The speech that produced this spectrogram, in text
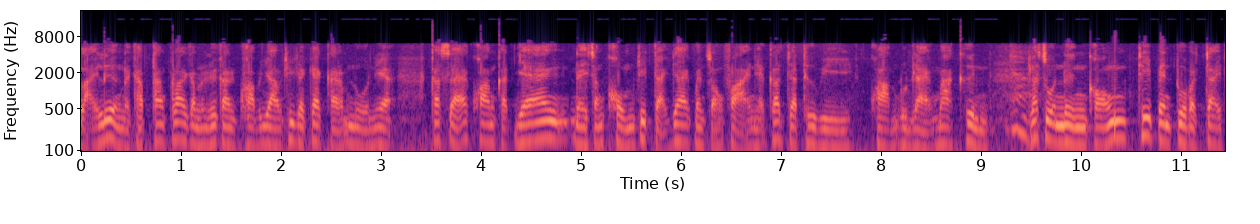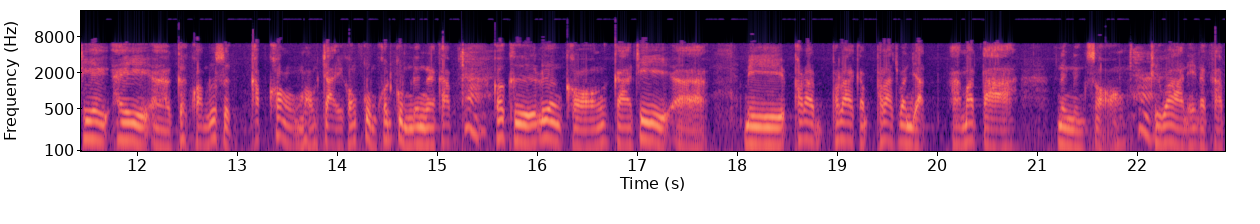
หลายเรื่องนะครับทั้งพระราชกำหนดด้วยการความพยายามที่จะแก้ไขรัฐธรรมนูญเนี่ยกระแสความขัดแย้งในสังคมที่แตกแยกเป็นสองฝ่ายเนี่ยก็จะทวีความรุนแรงมากขึ้นค่ะและส่วนหนึ่งของที่เป็นตัวปัจจัยที่ให้ให้เอ่อเกิดความรู้สึกคับข้องหมองใจของกลุ่มคนกลุ่มหนึ่งนะครับค่ะก็คือเรื่องของการที่เอ่อมีพระราชพระราชพระราชบัญญัติอ่ามาตรา1นึค่ะที่ว่านี้นะครับ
